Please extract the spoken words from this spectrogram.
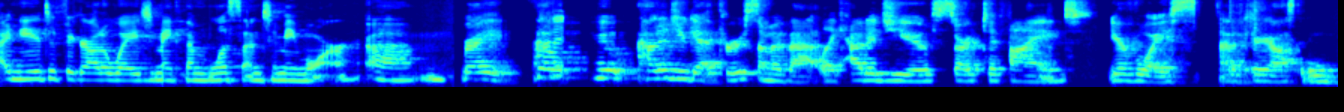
i needed to figure out a way to make them listen to me more. Um, right how did you how did you get through some of that? Like how did you start to find your voice out of curiosity?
